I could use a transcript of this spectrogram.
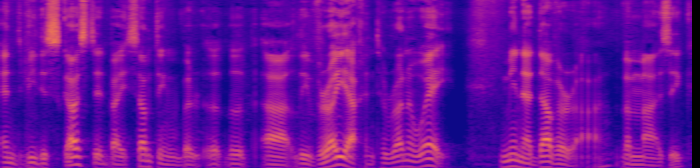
and to be disgusted by something but livroyach uh, and to run away mina davara v'mazik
